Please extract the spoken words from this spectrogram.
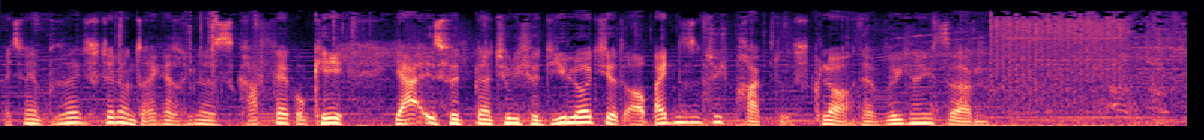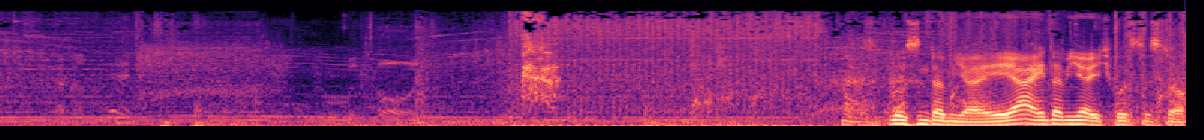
Jetzt meine Bushaltestelle und direkt das das Kraftwerk. Okay, ja, ist für, natürlich für die Leute, die dort arbeiten, ist natürlich praktisch. Klar, da würde ich noch nicht sagen. Bloß hinter mir. Ja, hinter mir. Ich wusste es doch.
